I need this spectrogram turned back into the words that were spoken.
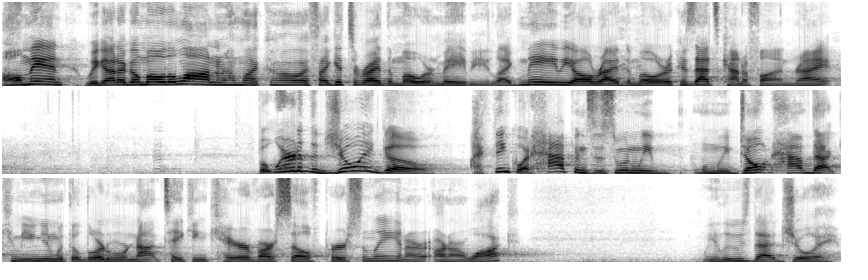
Oh man, we got to go mow the lawn. And I'm like, oh, if I get to ride the mower, maybe. Like, maybe I'll ride the mower because that's kind of fun, right? But where did the joy go? I think what happens is when we, when we don't have that communion with the Lord, when we're not taking care of ourselves personally in our, on our walk, we lose that joy.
